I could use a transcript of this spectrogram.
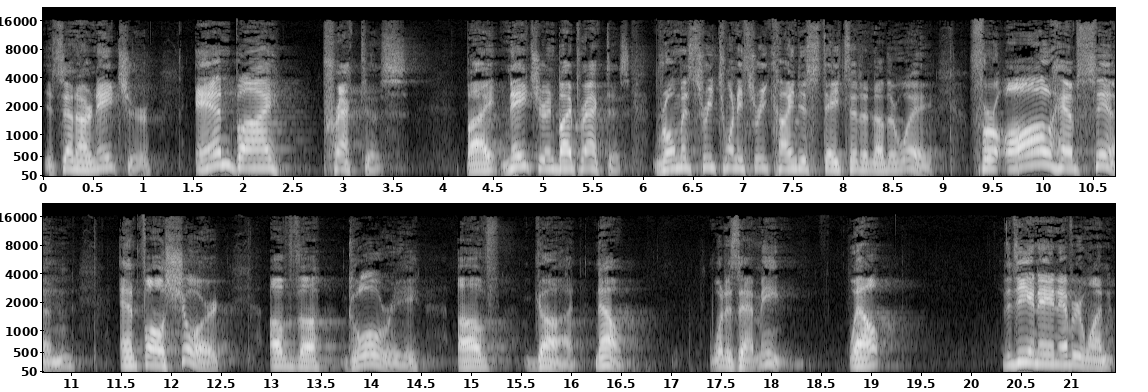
it's in our nature, and by practice by nature and by practice. Romans 3:23 kind of states it another way. For all have sinned and fall short of the glory of God. Now, what does that mean? Well, the DNA in everyone,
